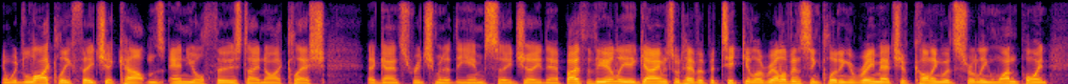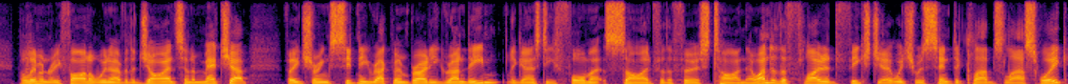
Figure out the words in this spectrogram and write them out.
and would likely feature Carlton's annual Thursday night clash against Richmond at the MCG. Now, both of the earlier games would have a particular relevance, including a rematch of Collingwood's thrilling one point preliminary final win over the Giants and a matchup featuring Sydney Ruckman Brodie Grundy against his former side for the first time. Now, under the floated fixture, which was sent to clubs last week,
